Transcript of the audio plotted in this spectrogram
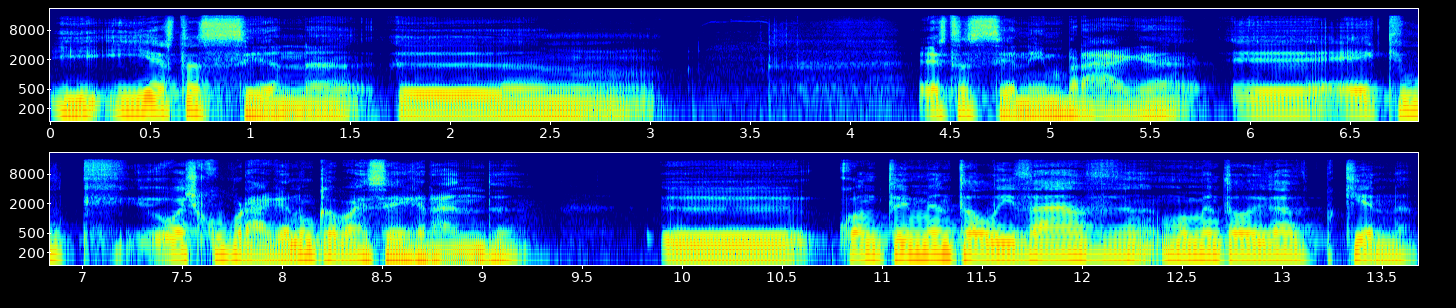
E, e esta cena. Uh, esta cena em Braga eh, é aquilo que eu acho que o Braga nunca vai ser grande eh, quando tem mentalidade, uma mentalidade pequena.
